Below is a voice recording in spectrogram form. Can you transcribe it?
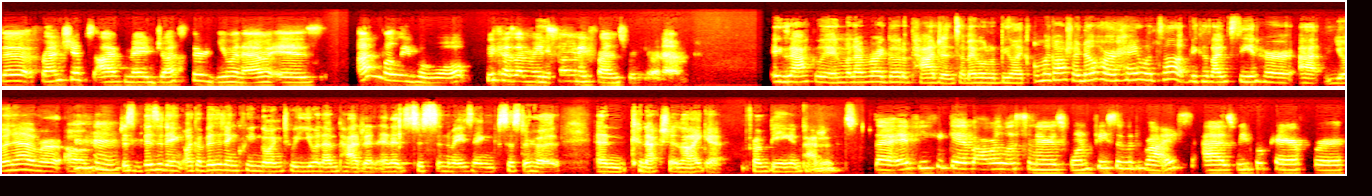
the friendships I've made just through UNM is unbelievable because I've made Yeah. so many friends from UNM. Exactly. And whenever I go to pageants, I'm able to be like, oh my gosh, I know her. Hey, what's up? Because I've seen her at UNM or um, Mhm. just visiting, like a visiting queen going to a UNM pageant. And it's just an amazing sisterhood and connection that I get from being in pageants. So, if you could give our listeners one piece of advice as we prepare for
